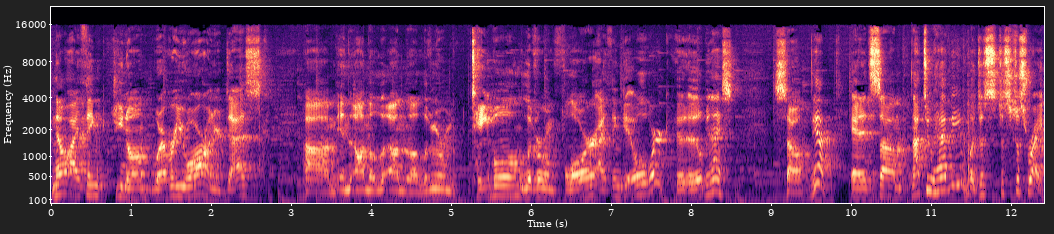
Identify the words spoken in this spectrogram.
No, I think, you know, wherever you are on your desk, um, in, on, the, on the living room table, living room floor, I think it will work. It, will be nice. So yeah, and it's um, not too heavy, but just, just, just right.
